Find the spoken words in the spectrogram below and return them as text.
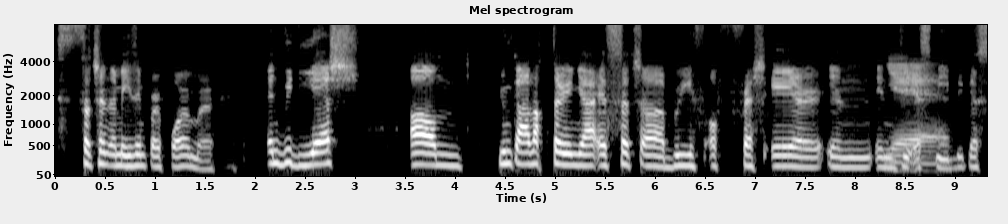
such an amazing performer. And with Yesh, um yung character niya is such a breath of fresh air in in yeah. GSP because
